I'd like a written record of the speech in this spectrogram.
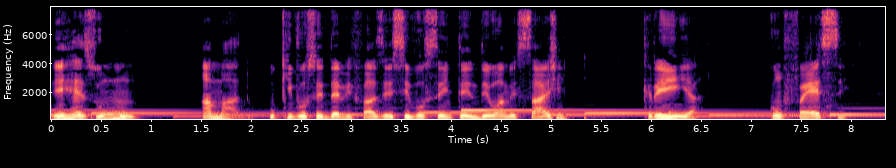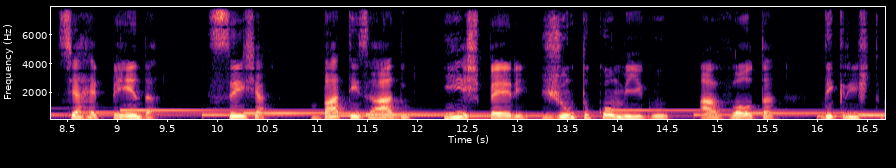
Em resumo, amado, o que você deve fazer se você entendeu a mensagem? Creia, confesse, se arrependa, seja batizado e espere junto comigo a volta de Cristo.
